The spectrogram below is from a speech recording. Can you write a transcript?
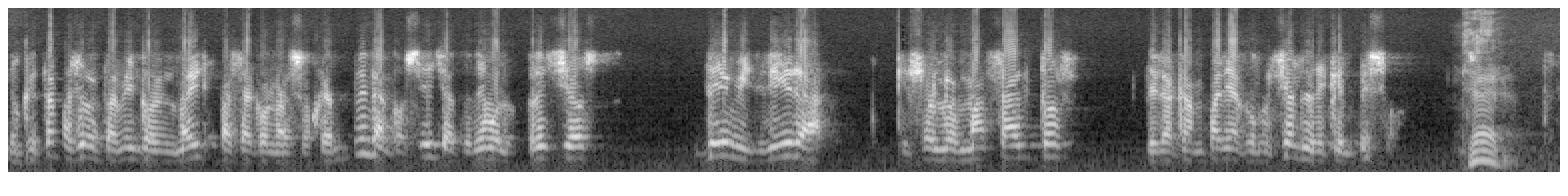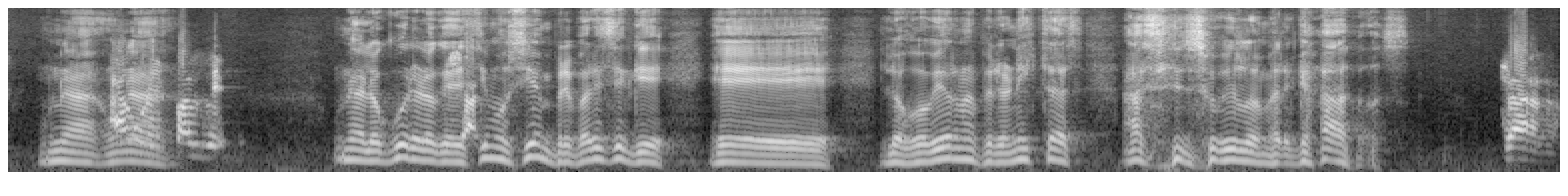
lo que está pasando también con el maíz pasa con la soja. En plena cosecha tenemos los precios de vidriera que son los más altos de la campaña comercial desde que empezó. Claro, una, una, locura lo que decimos siempre. Parece que eh, los gobiernos peronistas hacen subir los mercados. Claro,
